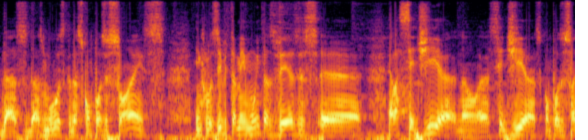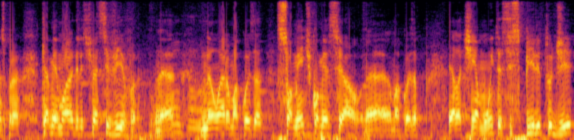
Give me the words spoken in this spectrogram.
das, das músicas, das composições. Inclusive também muitas vezes é, ela cedia, não, é, cedia as composições para que a memória dele estivesse viva, né? Uhum. Não era uma coisa somente comercial, né? Era uma coisa, ela tinha muito esse espírito de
